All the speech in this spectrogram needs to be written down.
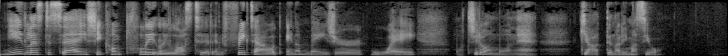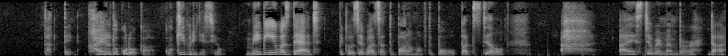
Needless to say, she completely lost it and freaked out in a major way. もちろんもうね、ギャーってなりますよ。だって、カエルどころかゴキブリですよ。Maybe it was dead because it was at the bottom of the bowl, but still, I still remember that.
